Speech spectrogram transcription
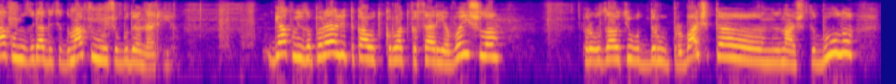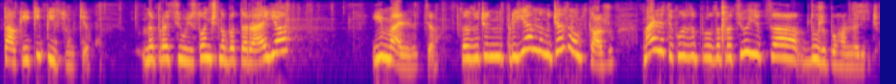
Так воно зарядиться до максимуму, що буде енергія. Дякую за перегляд. Така от коротка серія вийшла. За оцю от диру пробачите. Не знаю, що це було. Так, які підсумки? Не працює сонячна батарея і мельниця. Це, звичайно, неприємно, але чесно вам скажу. Мельниця, коли зап- запрацює, це дуже погана річ.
